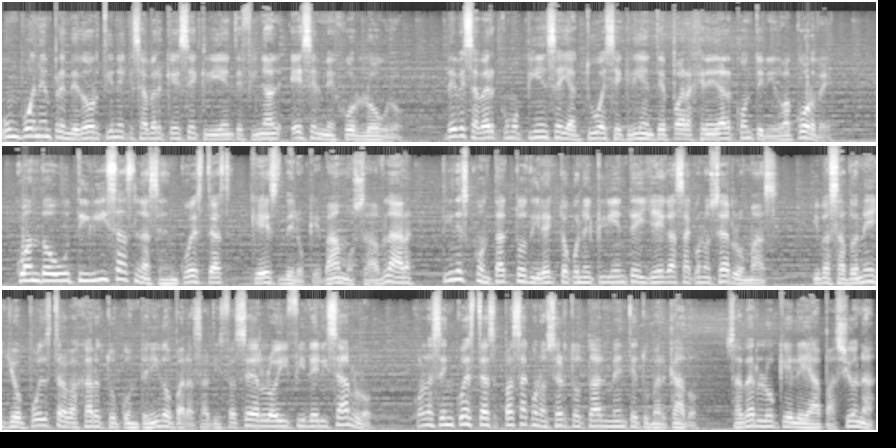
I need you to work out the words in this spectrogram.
un buen emprendedor tiene que saber que ese cliente final es el mejor logro. Debes saber cómo piensa y actúa ese cliente para generar contenido acorde. Cuando utilizas las encuestas, que es de lo que vamos a hablar, tienes contacto directo con el cliente y llegas a conocerlo más. Y basado en ello puedes trabajar tu contenido para satisfacerlo y fidelizarlo con las encuestas vas a conocer totalmente tu mercado, saber lo que le apasiona,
